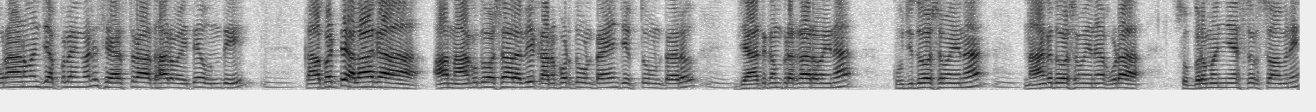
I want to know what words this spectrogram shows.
పురాణం అని చెప్పలేం కానీ శాస్త్ర ఆధారం అయితే ఉంది. కాబట్టి అలాగా ఆ నాగదోషాలు అవి కనపడుతూ ఉంటాయని చెప్తూ ఉంటారు. జాతకం ప్రకారమైన కుజదోషమైన నాగదోషమైనా కూడా సుబ్రహ్మణ్యేశ్వర స్వామిని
